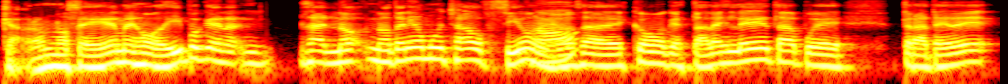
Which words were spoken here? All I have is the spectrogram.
cabrón, no sé, me jodí porque no, o sea, no, no tenía muchas opciones. No. O sea, es como que está la isleta, pues traté de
